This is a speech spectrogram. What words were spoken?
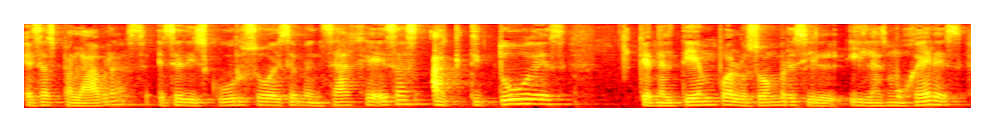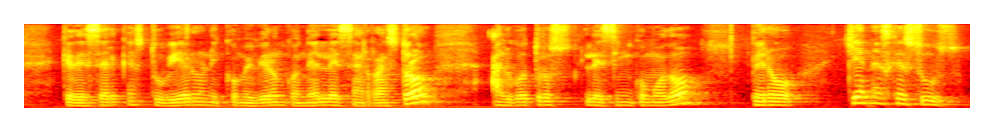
esas palabras, ese discurso, ese mensaje, esas actitudes que en el tiempo a los hombres y, las mujeres que de cerca estuvieron y convivieron con él les arrastró, algo otros les incomodó, pero ¿quién es Jesús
